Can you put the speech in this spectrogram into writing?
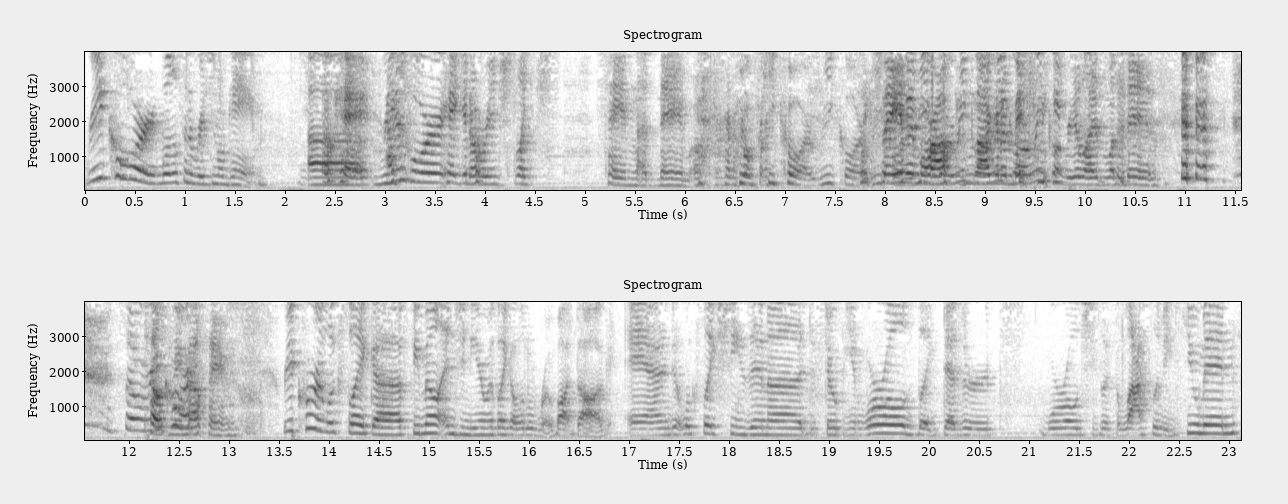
Recore. Well, it's an original game. Uh, Okay, I just Recore. can't get over you just like just saying that name over and over. Recore. Recore. It's like Recore, saying it more Recore, often is not going to make Recore. me realize what it is. so Tells me nothing. Recore looks like a female engineer with like a little robot dog, and it looks like she's in a dystopian world, like desert world. She's like the last living human,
